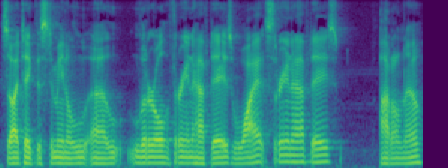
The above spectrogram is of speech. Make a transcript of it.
so I take this to mean a, a literal three and a half days. Why it's three and a half days, I don't know.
